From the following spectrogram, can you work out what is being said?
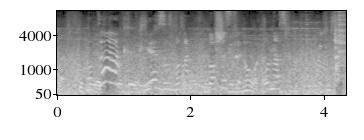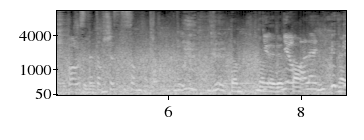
patrzą. No tak, kupuję. Jezus, bo, tak, bo wszyscy Nowa, tak. u nas w Polsce to wszyscy są Tam, tam Nie- nieopaleni. Tam, nie,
